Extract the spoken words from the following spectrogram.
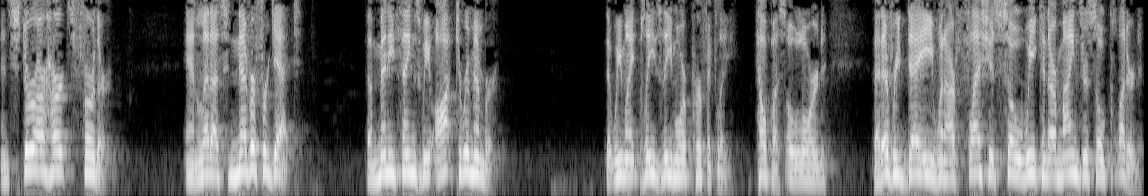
and stir our hearts further and let us never forget the many things we ought to remember that we might please thee more perfectly. Help us, O Lord, that every day when our flesh is so weak and our minds are so cluttered,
